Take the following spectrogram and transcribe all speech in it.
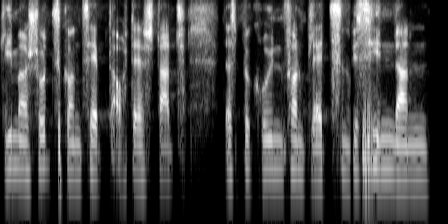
Klimaschutzkonzept auch der Stadt, das Begrünen von Plätzen bis hin dann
